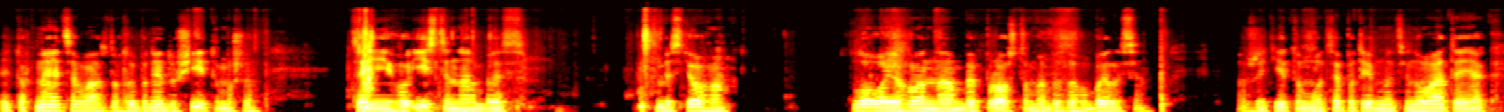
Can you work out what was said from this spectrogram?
І торкнеться вас до глибини душі, тому що це його істина без, без цього слова Його нам би просто ми би загубилися в житті, тому це потрібно цінувати як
